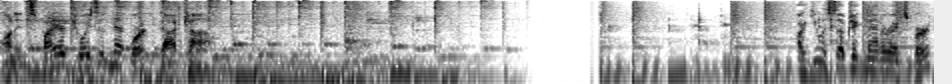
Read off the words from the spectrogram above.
on InspiredChoicesNetwork.com. Are you a subject matter expert?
